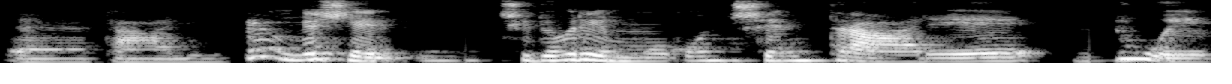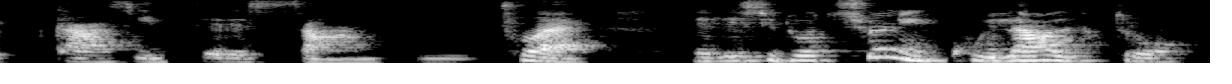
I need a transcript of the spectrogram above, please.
eh, tali. Però invece ci dovremmo concentrare in due casi interessanti, cioè nelle situazioni in cui l'altro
